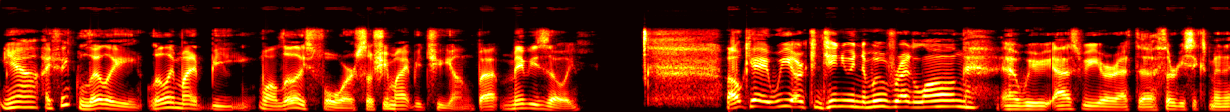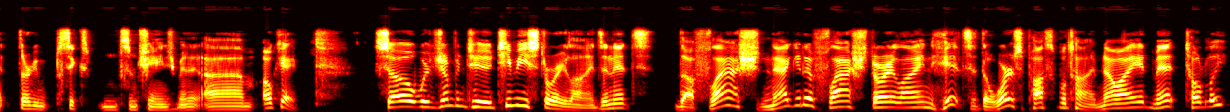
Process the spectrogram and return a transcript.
yeah, I think Lily, Lily might be, well, Lily's four, so she might be too young, but maybe Zoe. Okay, we are continuing to move right along. Uh, we as we are at the 36 minute, 36 some change minute. Um, okay, so we're jumping to TV storylines, and it's the Flash negative Flash storyline hits at the worst possible time. Now, I admit totally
